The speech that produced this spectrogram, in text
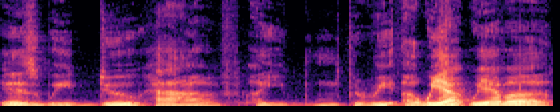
is we do have a three. Uh, we have we have a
